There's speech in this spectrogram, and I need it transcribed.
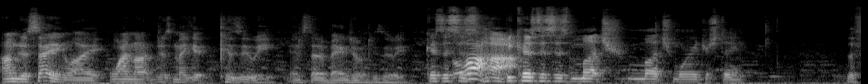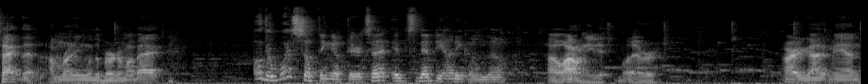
I'm just saying, like, why not just make it Kazooie instead of Banjo and Kazooie? Because this is because this is much much more interesting. The fact that I'm running with a bird on my back. Oh, there was something up there. It's a, it's an empty honeycomb though. Oh, I don't need it. Whatever. Already got it, man.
